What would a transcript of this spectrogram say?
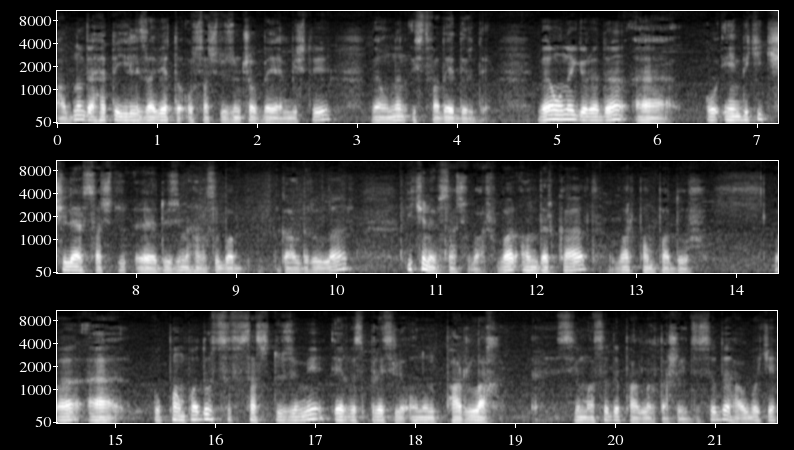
adına və hətta Yelizaveta o saç düzünü çox bəyənmişdi və ondan istifadə edirdi. Və ona görə də ə, o indiki kişilər saç ə, düzümü hansı qaldırırlar? İki növ saç var. Var undercut, var pompadour. Və ə, o pompadour saç düzümü Elvis Presley onun parlaq simasıdır, parlaq daşıyıcısıdır. Halbuki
